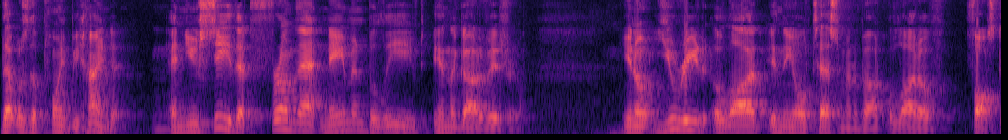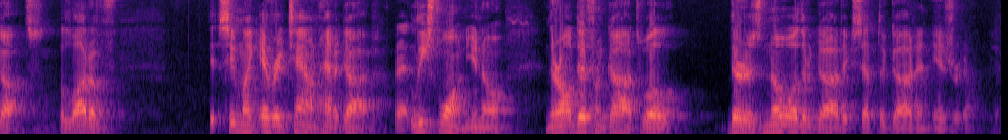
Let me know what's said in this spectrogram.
that was the point behind it. Mm. And you see that from that, Naaman believed in the God of Israel. You know, you read a lot in the Old Testament about a lot of false gods. Mm. A lot of it seemed like every town had a god, at least one. You know, and they're all different gods. Well, there is no other God except the God in Israel. Yeah.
